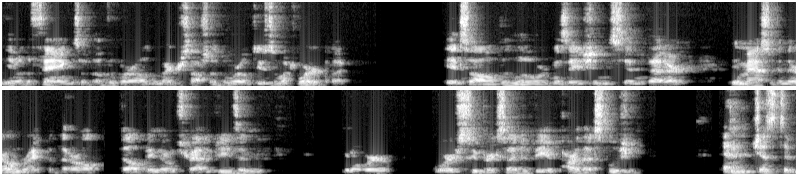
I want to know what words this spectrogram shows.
you know the FAANGs of, of the world, the Microsofts of the world do so much work, but it's all the little organizations and that are you know, massive in their own right, but that are all developing their own strategies, and you know we're we're super excited to be a part of that solution. And just to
